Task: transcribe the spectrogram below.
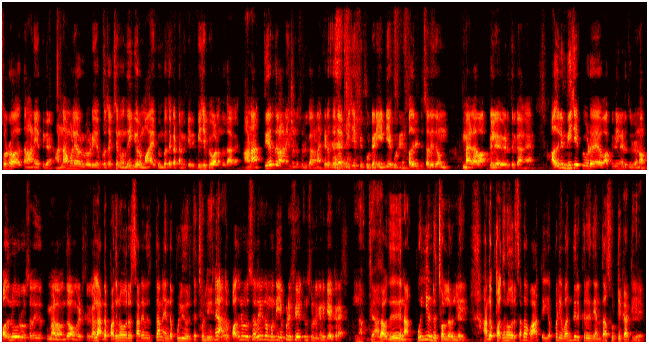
சொல்ற வாதத்தை நானே ஏத்துக்கிறேன். அண்ணாமலை அவர்களுடைய ப்ரொஜெக்ஷன் வந்து இங்க ஒரு மாய பிம்பத்தை கட்டமைக்குது பிஜேபி வளர்ந்ததாக. ஆனா தேர்தல் ஆணையம் என்ன சொல்லிருக்காங்கன்னா கிட்டத்தட்ட பிஜேபி கூட்டணி என்டிஏ கூட்டணி பதினெட்டு சதவீதம் மேல வாக்குகள் எடுத்திருக்காங்க. அதுலயும் பிஜேபியோட வாக்குகள் எடுத்துக்கிட்டோம்னா பதினோரு சதவீதத்துக்கு மேல வந்து அவங்க எடுத்திருக்காங்க. அந்த பதினோரு சதவீதத்தை நான் இந்த புள்ளி இல்ல, சொல்லியிருக்கேன் அந்த பதினோரு சதவீதம் வந்து எப்படி ஃபேக்குன்னு சொல்லிருக்கேன்னு கேக்குறேன். நான் அதாவது நான் பொய் என்று சொல்லவில்லை. அந்த பதினோரு சத வாக்கு எப்படி வந்திருக்கிறது என்று தான் சுட்டி காட்டுகிறேன்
